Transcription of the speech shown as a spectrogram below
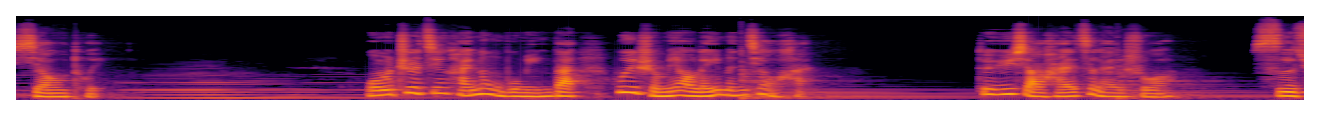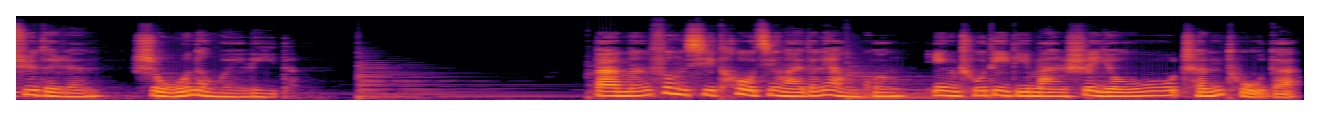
消退。我们至今还弄不明白为什么要雷门叫喊。对于小孩子来说，死去的人是无能为力的。板门缝隙透进来的亮光，映出弟弟满是油污尘土的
